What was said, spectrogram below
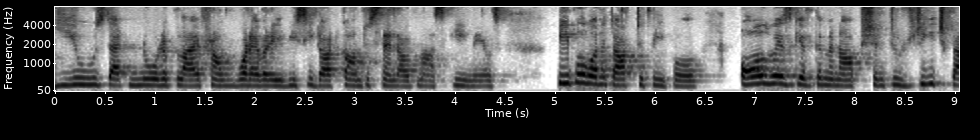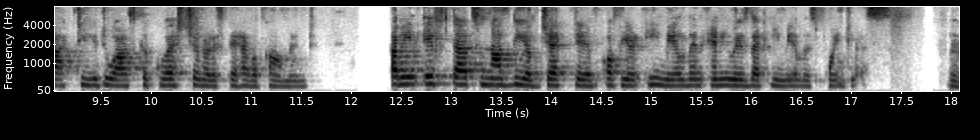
use that no reply from whatever abc.com to send out mass emails. People want to talk to people. Always give them an option to reach back to you to ask a question or if they have a comment. I mean, if that's not the objective of your email, then anyways, that email is pointless. Hmm.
